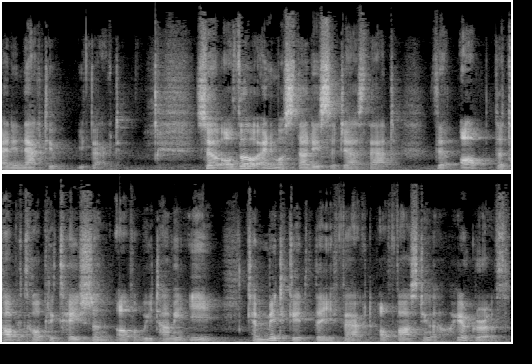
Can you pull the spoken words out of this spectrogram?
any negative effect. So although animal studies suggest that the, the topical application of vitamin E can mitigate the effect of fasting on hair growth,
